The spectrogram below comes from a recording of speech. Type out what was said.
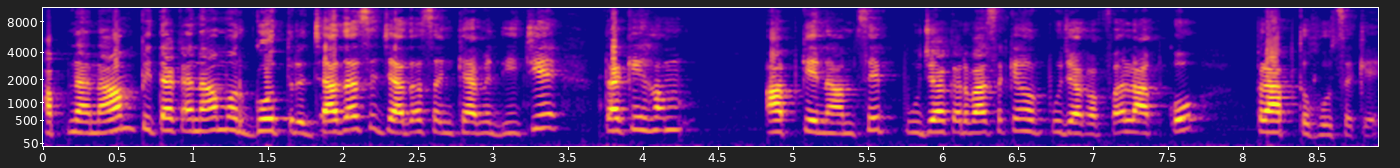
अपना नाम, पिता का नाम और गोत्र ज़्यादा से ज़्यादा संख्या में दीजिए, ताकि हम आपके नाम से पूजा करवा सकें और पूजा का फल आपको प्राप्त हो सके।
